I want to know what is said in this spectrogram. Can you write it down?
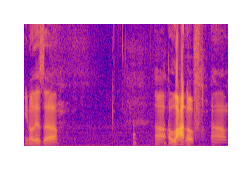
You know, there's a uh, a lot of um,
